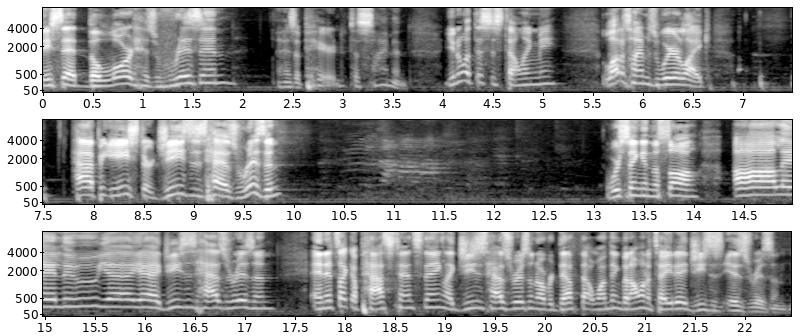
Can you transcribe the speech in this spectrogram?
They said, The Lord has risen and has appeared to Simon. You know what this is telling me? A lot of times we're like, Happy Easter, Jesus has risen. We're singing the song, Alleluia. Yeah, Jesus has risen. And it's like a past tense thing, like Jesus has risen over death, that one thing. But I want to tell you today, Jesus is risen.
